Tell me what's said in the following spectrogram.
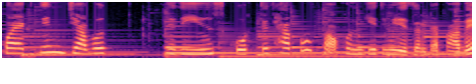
কয়েকদিন যাবৎ যদি ইউজ করতে থাকো, তখন গিয়ে তুমি রেজাল্টটা পাবে।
